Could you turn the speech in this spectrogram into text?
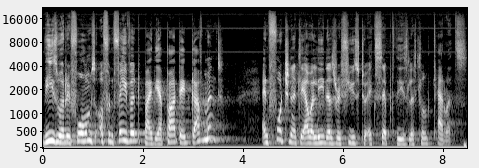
These were reforms often favored by the apartheid government, and fortunately, our leaders refused to accept these little carrots.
